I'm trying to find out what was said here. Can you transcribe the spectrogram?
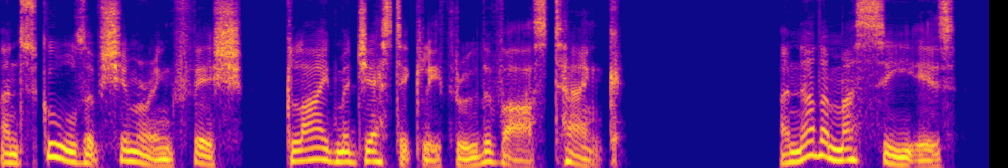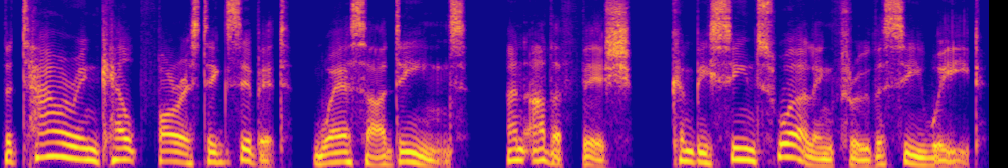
and schools of shimmering fish glide majestically through the vast tank. Another must-see is the towering kelp forest exhibit, where sardines and other fish can be seen swirling through the seaweed.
